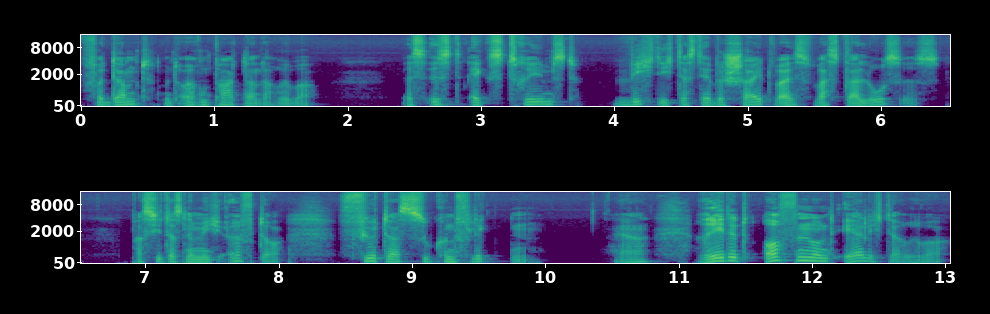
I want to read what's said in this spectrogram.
verdammt mit eurem Partner darüber. Es ist extremst wichtig, dass der Bescheid weiß, was da los ist. Passiert das nämlich öfter, führt das zu Konflikten. Ja? Redet offen und ehrlich darüber.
